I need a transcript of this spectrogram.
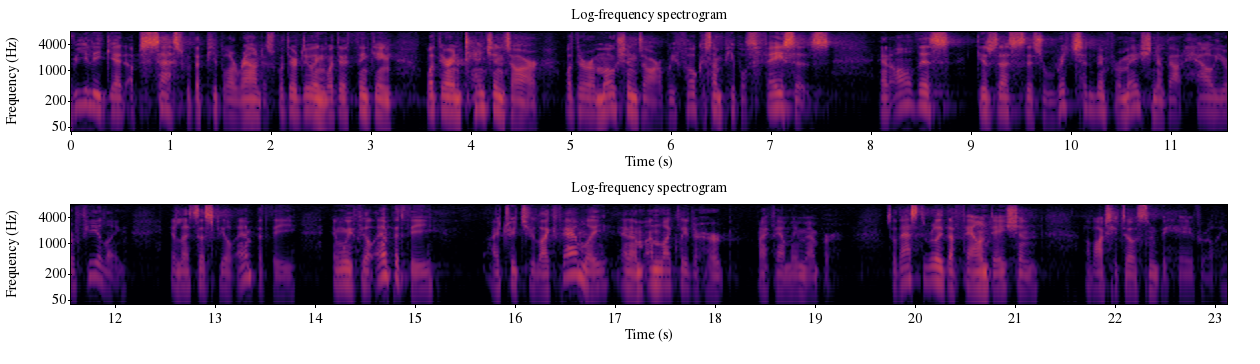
really get obsessed with the people around us, what they're doing, what they're thinking, what their intentions are, what their emotions are. We focus on people's faces. And all this gives us this rich set of information about how you're feeling. It lets us feel empathy. And when we feel empathy, I treat you like family, and I'm unlikely to hurt my family member. So that's really the foundation of oxytocin behaviorally.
